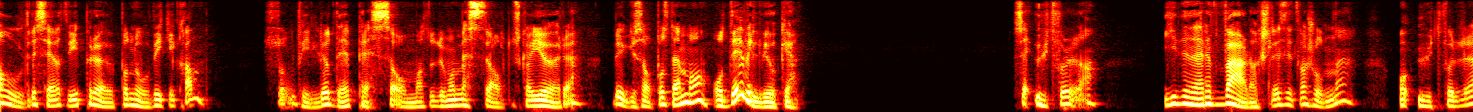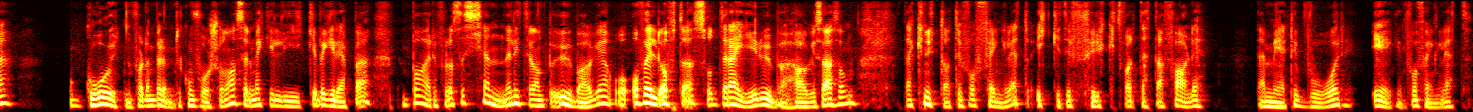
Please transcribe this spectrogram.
aldri ser at vi prøver på noe vi ikke kan, så vil jo det presset om at du må mestre alt du skal gjøre, bygge seg opp hos dem òg, og det vil vi jo ikke. Så jeg utfordrer deg i de der hverdagslige situasjonene, og utfordrer å gå utenfor den berømte komfortsona, selv om jeg ikke liker begrepet, men bare for å kjenne litt på ubehaget. Og, og veldig ofte så dreier ubehaget seg sånn. Det er knytta til forfengelighet, og ikke til frykt for at dette er farlig. Det er mer til vår egen forfengelighet.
